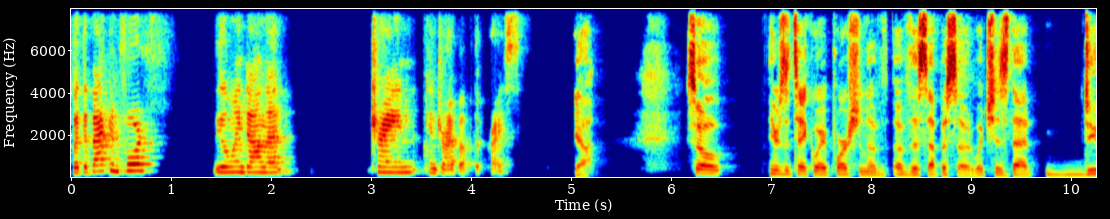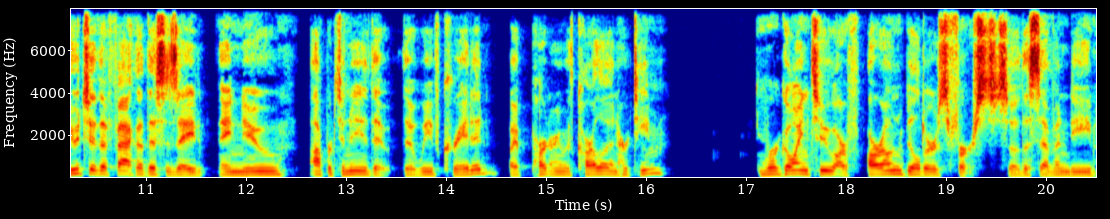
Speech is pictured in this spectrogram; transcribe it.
But the back and forth going down that train can drive up the price. Yeah. So here's the takeaway portion of, of this episode, which is that due to the fact that this is a, a new opportunity that, that we've created by partnering with Carla and her team, we're going to our, our own builders first. So the 70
